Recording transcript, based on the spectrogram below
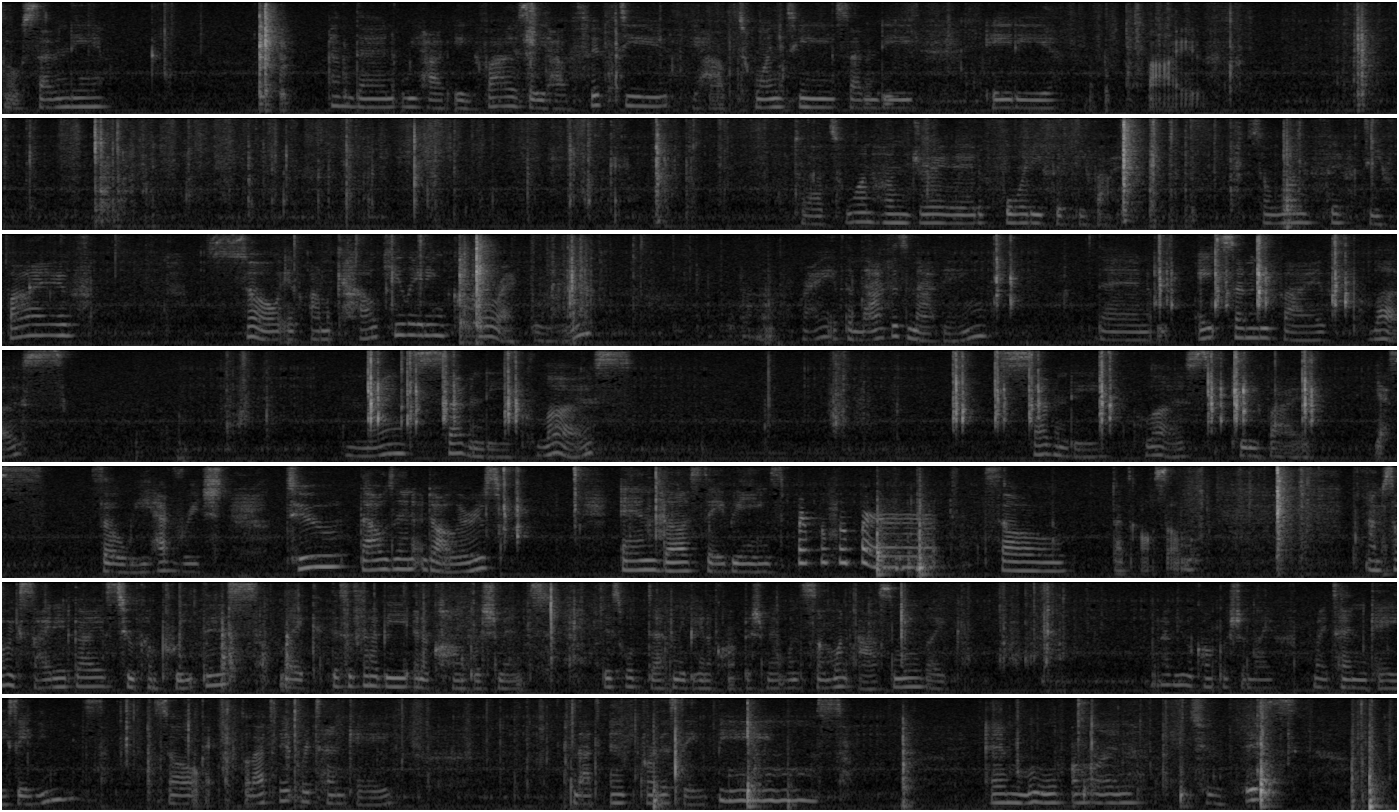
so 70 and then we have 85 so we have 50 we have 20 70 85 okay. So that's 140 55 so 155 so if I'm calculating correctly, right, if the math is mathing, then 875 plus 970 plus 70 plus 85. Yes. So we have reached $2,000 in the savings. So that's awesome. I'm so excited, guys, to complete this. Like, this is to be an accomplishment. This will definitely be an accomplishment. When someone asks me, like, what have you accomplished in life? My 10K savings. So, okay. So that's it for 10K that's it for the savings and move on to this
